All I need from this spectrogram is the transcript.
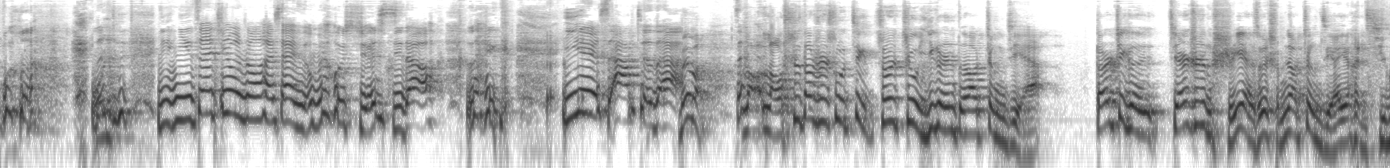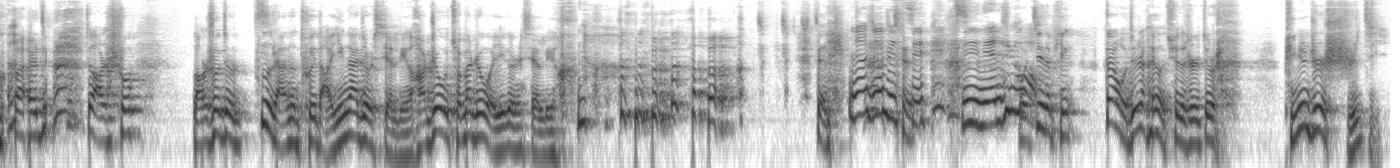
不，你你你在这种状况下，你都没有学习到 like years after that。没有，老老师当时说这就是只有一个人得到正解，但是这个既然是这个实验，所以什么叫正解也很奇怪。就就老师说，老师说就是自然的推导应该就是写零，好像只有全班只有我一个人写零。那就是几几年之后，我记得平，但是我觉得很有趣的是，就是 平均值是十几，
